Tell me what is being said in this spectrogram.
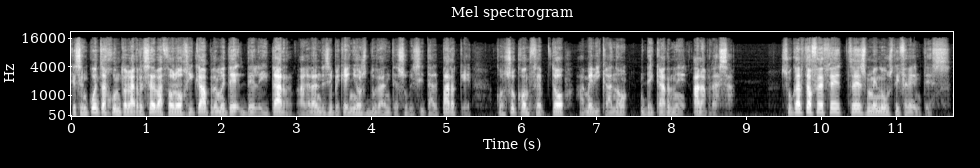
que se encuentra junto a la reserva zoológica, promete deleitar a grandes y pequeños durante su visita al parque, con su concepto americano de carne a la brasa. Su carta ofrece tres menús diferentes.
